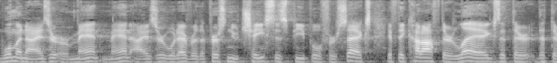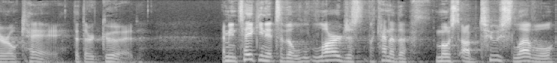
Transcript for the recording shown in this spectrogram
womanizer or man, manizer, whatever, the person who chases people for sex, if they cut off their legs, that they're, that they're okay, that they're good? I mean, taking it to the largest, kind of the most obtuse level,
